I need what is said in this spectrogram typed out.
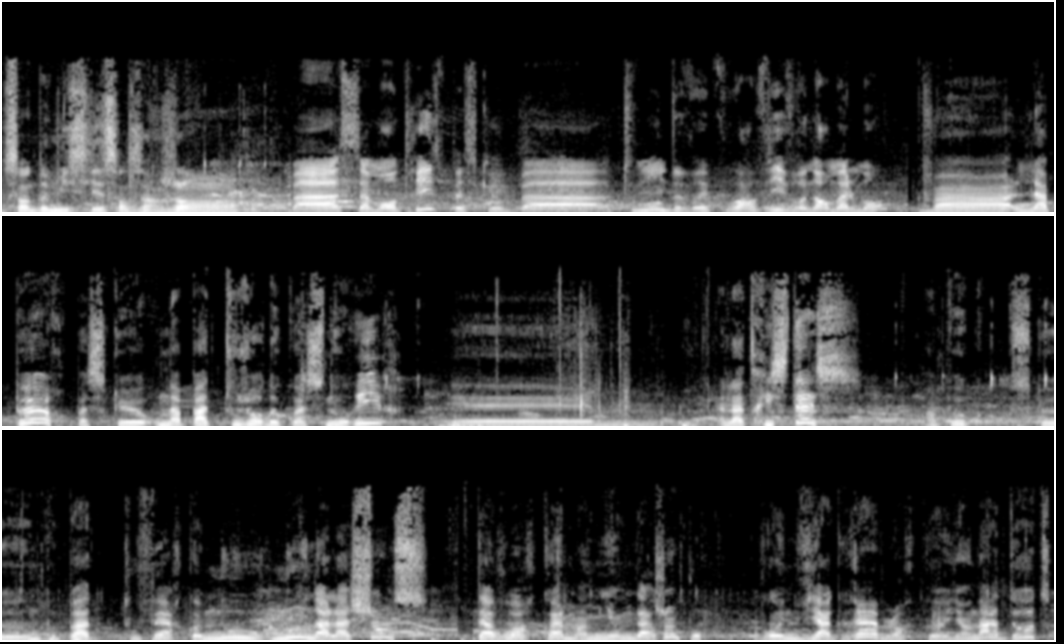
sans domicile, sans argent. Bah ça me rend triste parce que bah tout le monde devrait pouvoir vivre normalement. Bah la peur parce qu'on n'a pas toujours de quoi se nourrir et euh, la tristesse un peu parce qu'on ne peut pas tout faire comme nous. Nous on a la chance d'avoir quand même un minimum d'argent pour avoir une vie agréable alors qu'il y en a d'autres,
